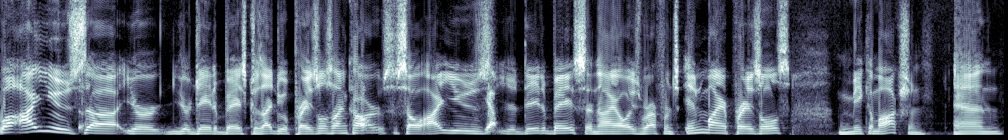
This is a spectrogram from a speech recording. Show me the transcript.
Well, I use uh, your your database because I do appraisals on cars. Oh. So I use yep. your database, and I always reference in my appraisals Mecum auction and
